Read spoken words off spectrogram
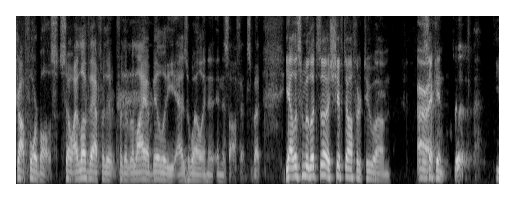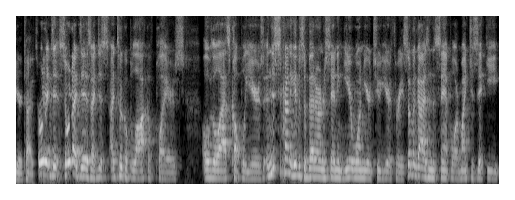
dropped four balls. So I love that for the for the reliability as well in in this offense. But yeah, let's move. Let's uh, shift off to um right. second year title. So what I did, so what I did is I just I took a block of players over the last couple years, and this to kind of give us a better understanding year one, year two, year three. Some of the guys in the sample are Mike Gesicki,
